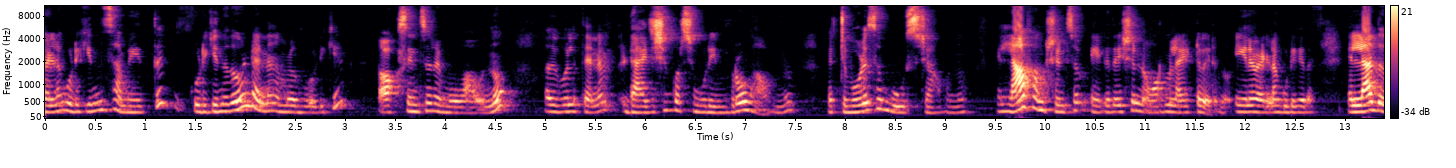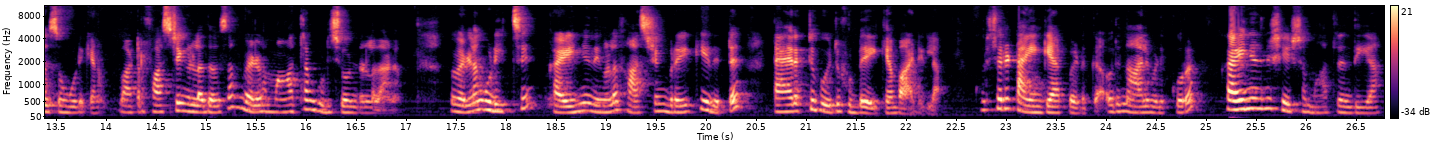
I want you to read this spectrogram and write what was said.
വെള്ളം കുടിക്കുന്ന സമയത്ത് കുടിക്കുന്നത് കൊണ്ട് തന്നെ നമ്മുടെ ബോഡിക്ക് ടോക്സിൻസ് റിമൂവ് ആവുന്നു. അതുപോലെ തന്നെ ഡൈജഷൻ കുറച്ചും കൂടി ഇമ്പ്രൂവ് ആവുന്നു. മെറ്റബോളിസം ബൂസ്റ്റ് ആവുന്നു. എല്ലാ ഫങ്ഷൻസും ഏകദേശം നോർമലായിട്ട് വരുന്നു. ഇങ്ങനെ വെള്ളം കുടിക്കുന്നത് എല്ലാ ദിവസവും കുടിക്കണം. വാട്ടർ ഫാസ്റ്റിംഗ് ഉള്ള ദിവസം വെള്ളം മാത്രം കുടിച്ചുകൊണ്ടുള്ളതാണ്. അപ്പോൾ വെള്ളം കുടിച്ച് കഴിഞ്ഞ് നിങ്ങൾ ഫാസ്റ്റിംഗ് ബ്രേക്ക് ചെയ്തിട്ട് ഡയറക്റ്റ് പോയിട്ട് ഫുഡ് കഴിക്കാൻ പാടില്ല. കുറച്ചൊരു ടൈം ഗ്യാപ്പ് എടുക്കുക. ഒരു നാല് മണിക്കൂർ കഴിഞ്ഞതിന് ശേഷം മാത്രം എന്ത് ചെയ്യുക?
